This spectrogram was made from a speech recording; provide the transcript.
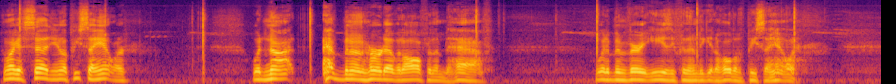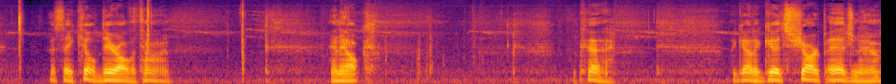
And like I said, you know, a piece of antler would not have been unheard of at all for them to have. Would have been very easy for them to get a hold of a piece of antler. As they kill deer all the time. And elk. Okay. We got a good sharp edge now.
